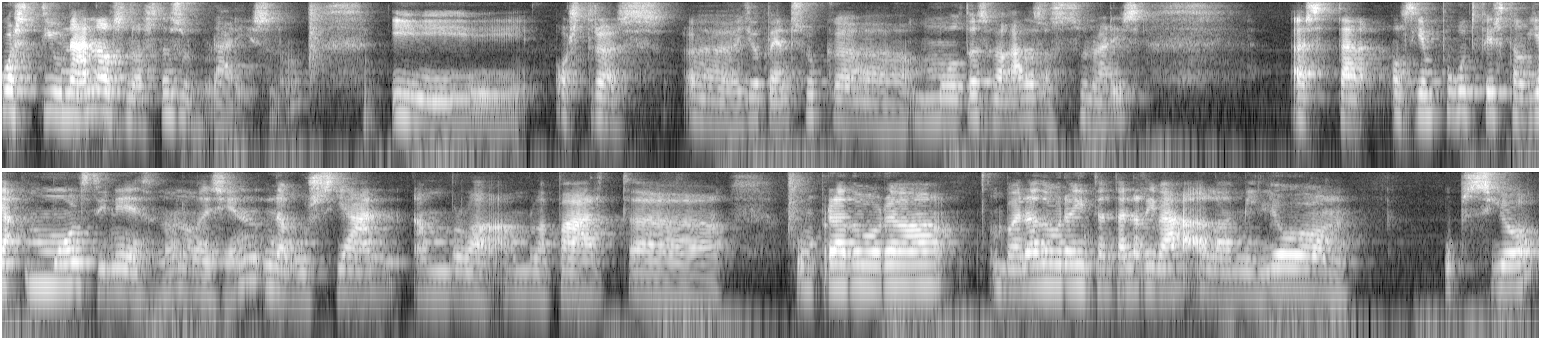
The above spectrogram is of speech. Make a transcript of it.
qüestionant els nostres honoraris, no? I, ostres, eh, jo penso que moltes vegades els honoraris està, els hi hem pogut fer estalviar molts diners no, a la gent, negociant amb la, amb la part eh, compradora, venedora, intentant arribar a la millor opció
